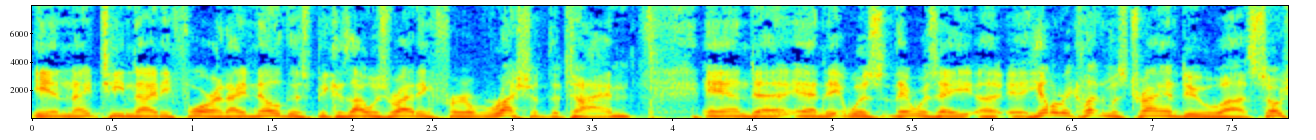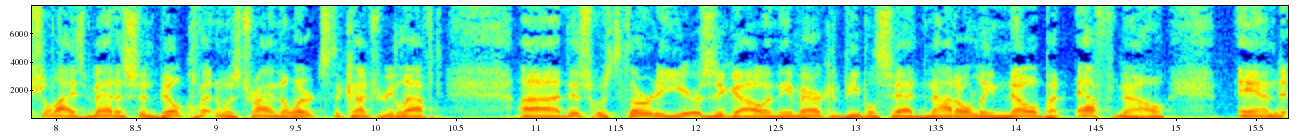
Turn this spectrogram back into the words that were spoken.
in 1994, and I know this because I was writing for Rush at the time, and uh, and it was there was a uh, Hillary Clinton was trying to uh, socialize medicine. Bill Clinton was trying to lurch the country left. Uh, this was 30 years ago, and the American people said not only no but f no, and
